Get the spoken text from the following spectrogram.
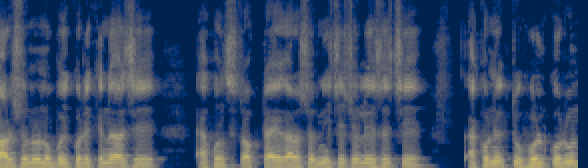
বারোশো উননব্বই করে কেনা আছে। এখন স্টকটা এগারোশোর নিচে চলে এসেছে। এখন একটু হোল্ড করুন।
